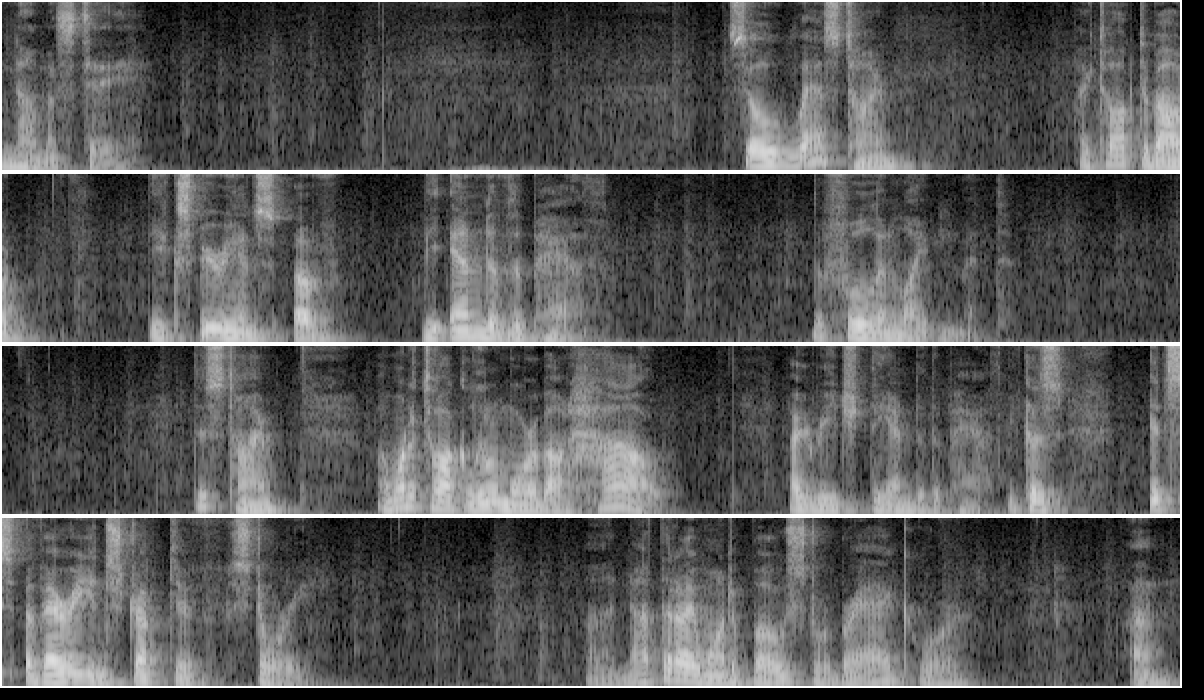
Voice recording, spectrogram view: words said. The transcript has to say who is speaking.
Speaker 1: Namaste. So last time I talked about the experience of the end of the path, the full enlightenment. This time I want to talk a little more about how I reached the end of the path because it's a very instructive story. Uh, not that I want to boast or brag or. Um,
